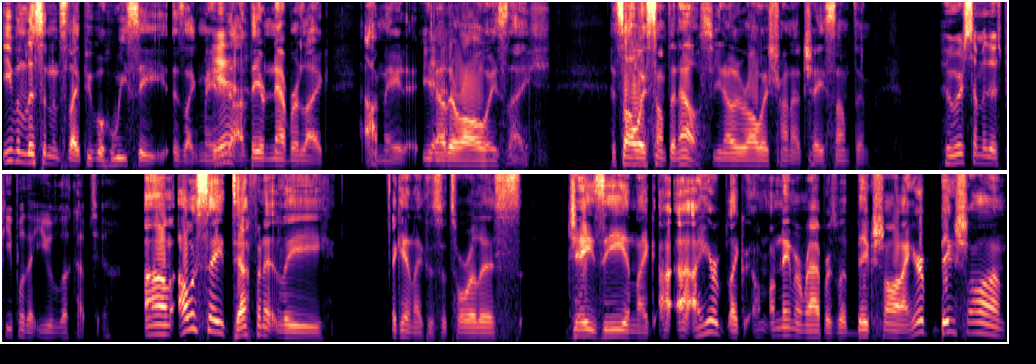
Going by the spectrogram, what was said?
even listening to like people who we see is like made Yeah. it. They're never like I made it. You Yeah. know, they're always like it's always something else. You know, they're always trying to chase something. Who are some of those people that you look up to? Um, I would say definitely, again, like the Sartorialists, Jay Z, and like I, I I hear like I'm, I'm naming rappers, but Big Sean. I hear Big Sean.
